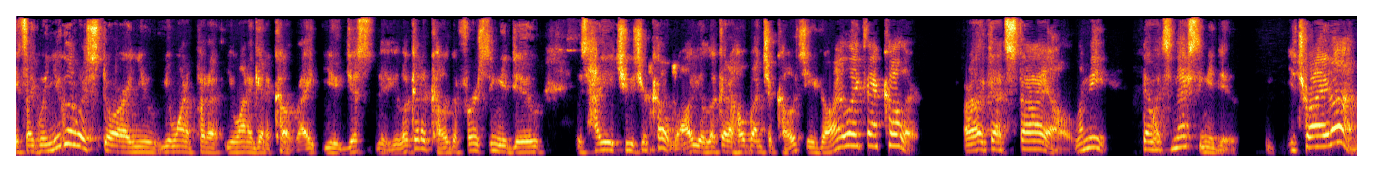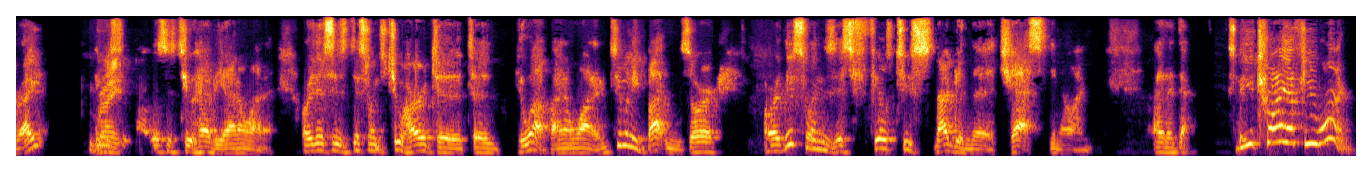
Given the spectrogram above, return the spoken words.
it's like when you go to a store and you you want to put a you want to get a coat right you just you look at a coat the first thing you do is how do you choose your coat well you look at a whole bunch of coats and you go i like that color or i like that style let me then what's the next thing you do you try it on right and right say, oh, this is too heavy i don't want it or this is this one's too hard to to do up i don't want it too many buttons or or this one's it feels too snug in the chest you know i'm I, I, so you try a few on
